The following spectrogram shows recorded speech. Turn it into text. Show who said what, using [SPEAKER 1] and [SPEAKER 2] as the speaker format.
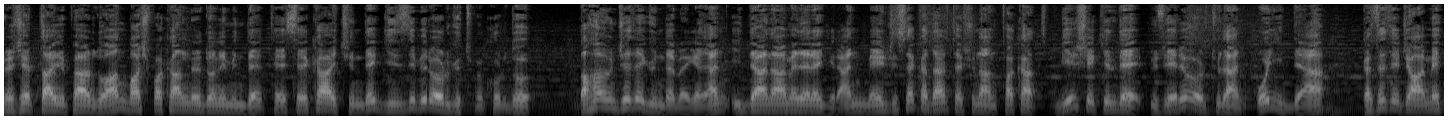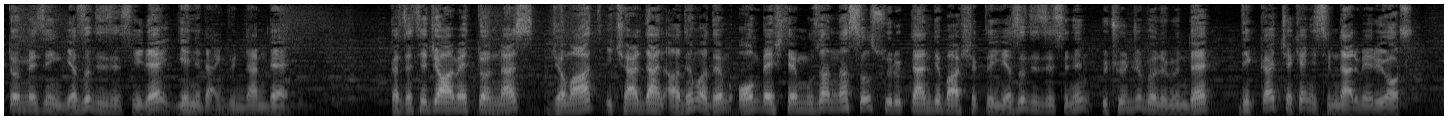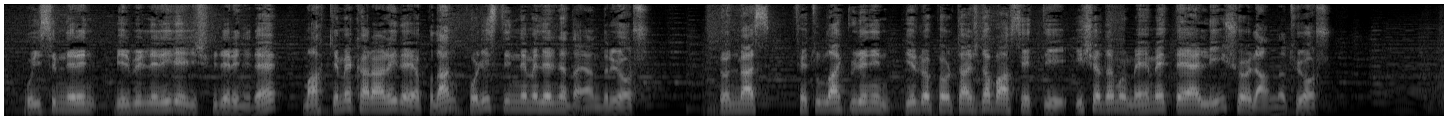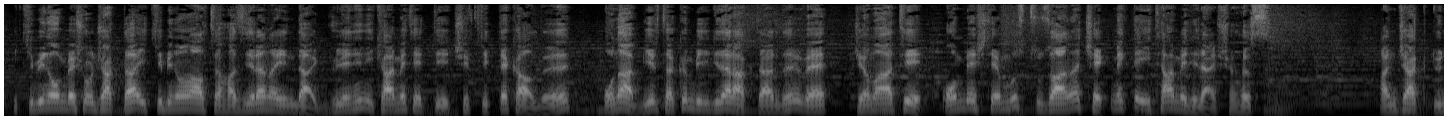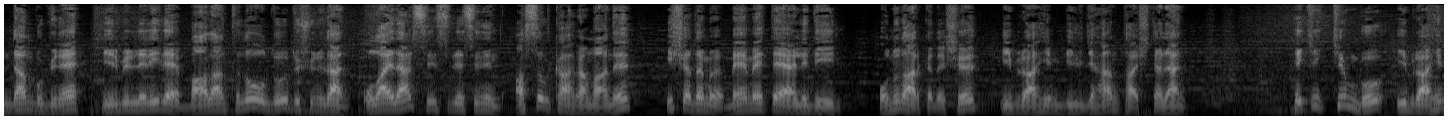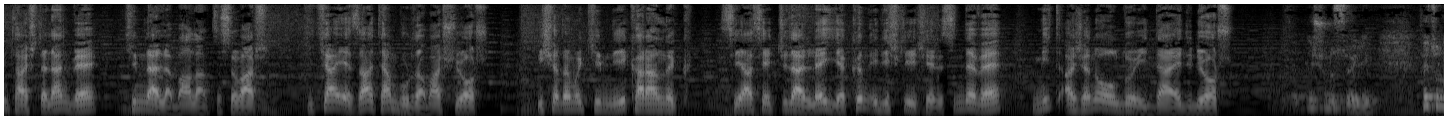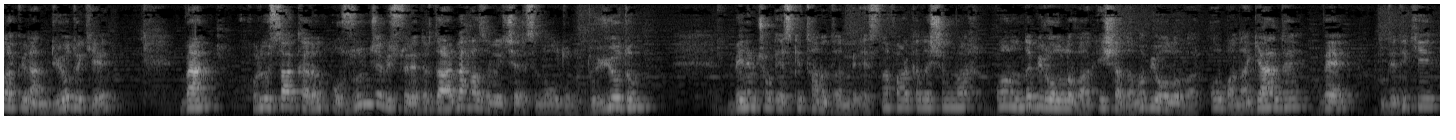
[SPEAKER 1] Recep Tayyip Erdoğan başbakanlığı döneminde TSK içinde gizli bir örgüt mü kurdu? Daha önce de gündeme gelen, iddianamelere giren, meclise kadar taşınan fakat bir şekilde üzeri örtülen o iddia gazeteci Ahmet Dönmez'in yazı dizisiyle yeniden gündemde. Gazeteci Ahmet Dönmez, cemaat içeriden adım adım 15 Temmuz'a nasıl sürüklendi başlıklı yazı dizisinin 3. bölümünde dikkat çeken isimler veriyor. Bu isimlerin birbirleriyle ilişkilerini de mahkeme kararıyla yapılan polis dinlemelerine dayandırıyor. Dönmez, Fethullah Gülen'in bir röportajda bahsettiği iş adamı Mehmet Değerli'yi şöyle anlatıyor. 2015 Ocak'ta 2016 Haziran ayında Gülen'in ikamet ettiği çiftlikte kaldığı, ona bir takım bilgiler aktardığı ve cemaati 15 Temmuz tuzağına çekmekte itham edilen şahıs. Ancak dünden bugüne birbirleriyle bağlantılı olduğu düşünülen olaylar silsilesinin asıl kahramanı iş adamı Mehmet Değerli değil, onun arkadaşı İbrahim Bilgihan Taşdelen. Peki kim bu İbrahim Taşdelen ve kimlerle bağlantısı var? Hikaye zaten burada başlıyor. İş adamı kimliği karanlık, siyasetçilerle yakın ilişki içerisinde ve MIT ajanı olduğu iddia ediliyor.
[SPEAKER 2] Özetle şunu söyleyeyim. Fethullah Gülen diyordu ki ben Hulusi Akar'ın uzunca bir süredir darbe hazırlığı içerisinde olduğunu duyuyordum. Benim çok eski tanıdığım bir esnaf arkadaşım var. Onun da bir oğlu var. iş adamı bir oğlu var. O bana geldi ve dedi ki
